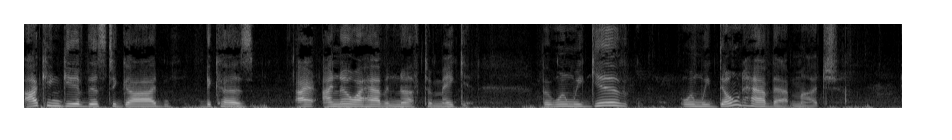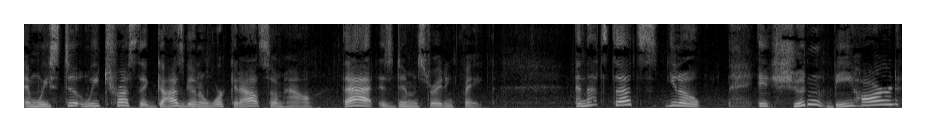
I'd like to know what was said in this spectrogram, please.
I can give this to God because I, I know I have enough to make it. But when we give, when we don't have that much, and we still we trust that God's going to work it out somehow, that is demonstrating faith. And that's that's you know, it shouldn't be hard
